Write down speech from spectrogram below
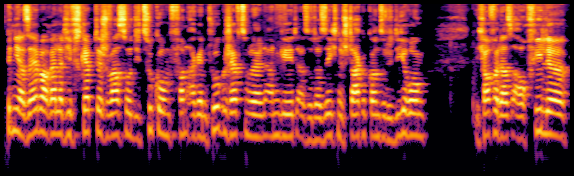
bin ja selber relativ skeptisch, was so die Zukunft von Agenturgeschäftsmodellen angeht. Also da sehe ich eine starke Konsolidierung. Ich hoffe, dass auch viele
